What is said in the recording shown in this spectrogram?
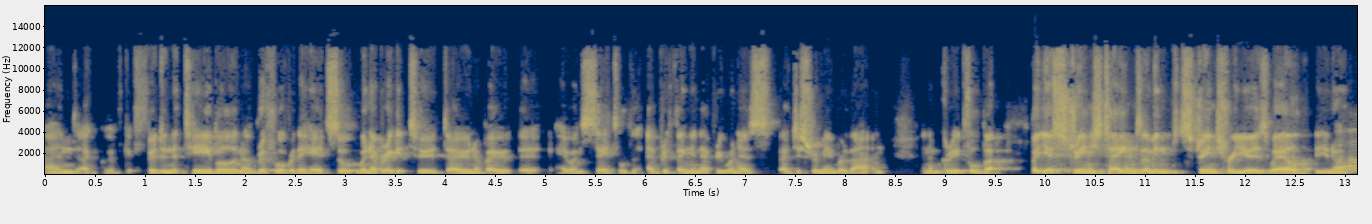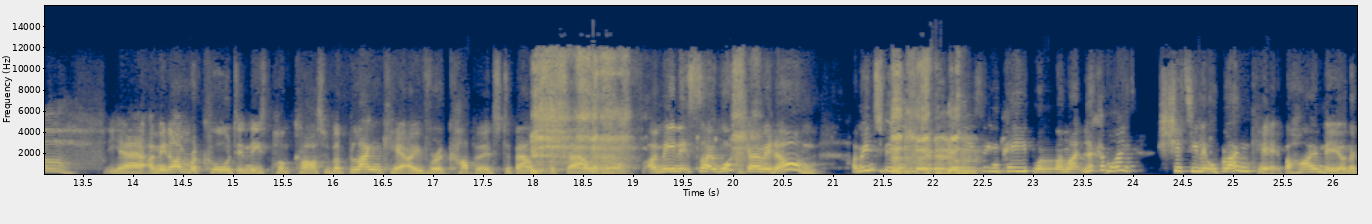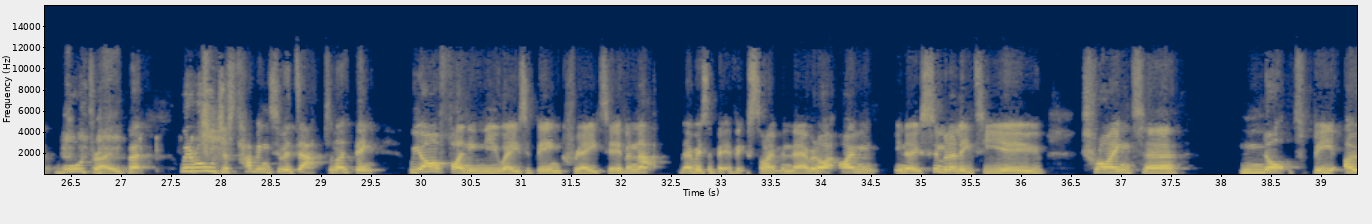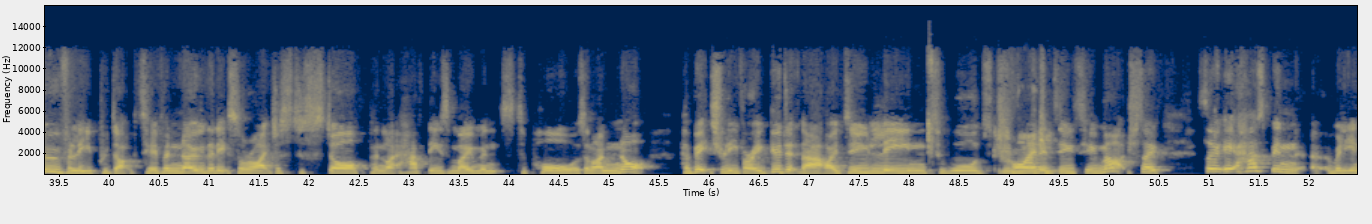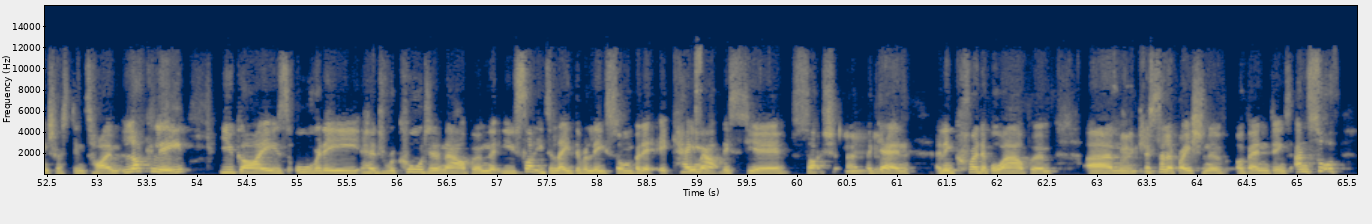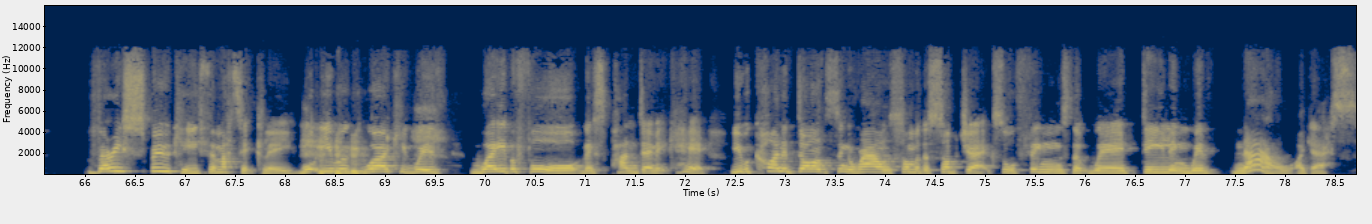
and I've got food on the table and a roof over the head. So whenever I get too down about the, how unsettled everything and everyone is, I just remember that, and, and I'm grateful. But but yes, strange times. I mean, strange for you as well, you know. Oh, yeah, I mean, I'm recording these podcasts with a blanket over a cupboard to bounce the sound off. I mean, it's like, what's going on? I'm interviewing all these amazing people, and I'm like, look at my shitty little blanket behind me on the wardrobe. But we're all just having to adapt, and I think we are finding new ways of being creative, and that there is a bit of excitement there. And I, I'm, you know, similarly to you, trying to not be overly productive and know that it's all right just to stop and like have these moments to pause. And I'm not habitually very good at that. I do lean towards trying imagine. to do too much. So so it has been a really interesting time. Luckily, you guys already had recorded an album that you slightly delayed the release on, but it, it came out this year. Such yeah. again an incredible album, um, a celebration of, of endings and sort of very spooky thematically. What you were working with way before this pandemic hit, you were kind of dancing around some of the subjects or things that we're dealing with now, I guess.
